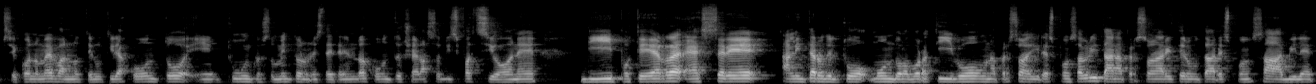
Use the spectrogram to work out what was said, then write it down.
secondo me vanno tenuti da conto e tu in questo momento non ne stai tenendo da conto, cioè la soddisfazione di poter essere all'interno del tuo mondo lavorativo una persona di responsabilità, una persona ritenuta responsabile,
